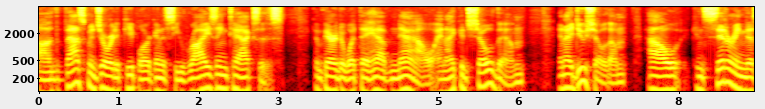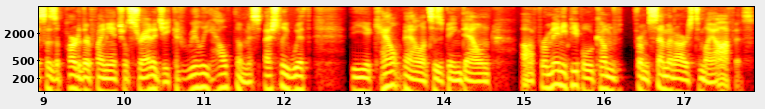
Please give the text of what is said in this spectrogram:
uh, the vast majority of people are going to see rising taxes compared to what they have now. And I could show them, and I do show them, how considering this as a part of their financial strategy could really help them, especially with the account balances being down uh, for many people who come from seminars to my office.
